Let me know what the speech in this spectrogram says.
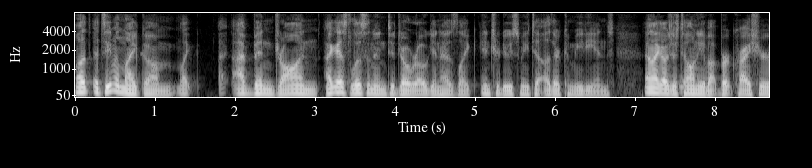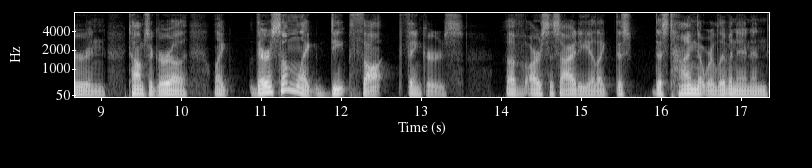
Well, it's even like, um, like I, have been drawn. I guess listening to Joe Rogan has like introduced me to other comedians, and like I was just telling you about Bert Kreischer and Tom Segura. Like there's some like deep thought thinkers of our society, like this this time that we're living in, and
